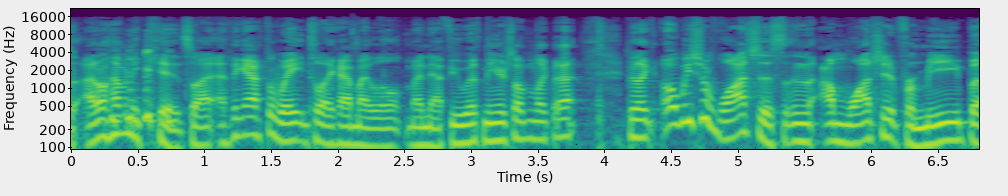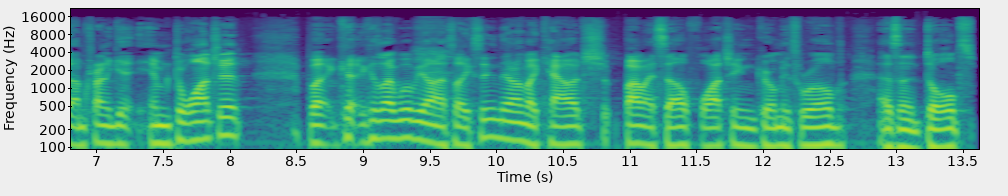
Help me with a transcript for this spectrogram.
So I don't have any kids, so I, I think I have to wait until like I have my little my nephew with me or something like that. Be like, oh, we should watch this, and I'm watching it for me, but I'm trying to get him to watch it. But because I will be honest, like sitting there on my couch by myself watching Girl Meets World as an adult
